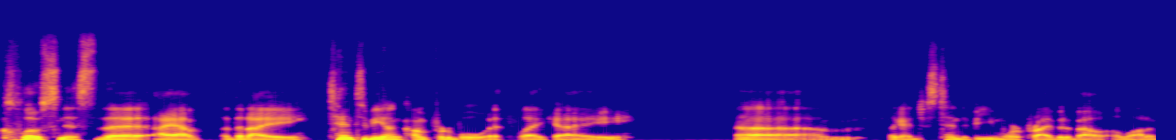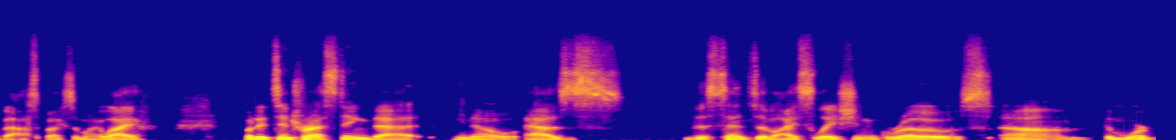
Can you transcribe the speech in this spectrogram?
closeness that I have that I tend to be uncomfortable with. Like I, um, like I just tend to be more private about a lot of aspects of my life. But it's interesting that you know as the sense of isolation grows, um, the more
